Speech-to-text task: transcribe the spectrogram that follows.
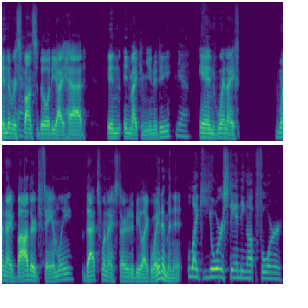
and the responsibility I had in in my community Yeah. and when I when I bothered family, that's when I started to be like, wait a minute. Like you're standing up for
